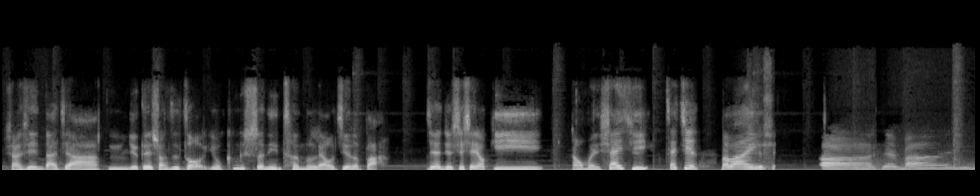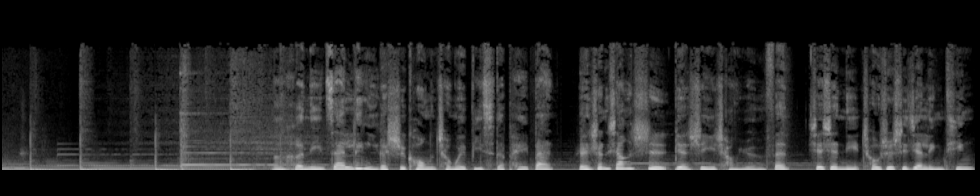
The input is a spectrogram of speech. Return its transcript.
相信大家嗯也对双子座有更深一层的了解了吧。今天就谢谢 Yogi，那我们下一集再见，拜拜。谢谢啊，谢谢拜。能和你在另一个时空成为彼此的陪伴，人生相识便是一场缘分。谢谢你抽出时间聆听，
